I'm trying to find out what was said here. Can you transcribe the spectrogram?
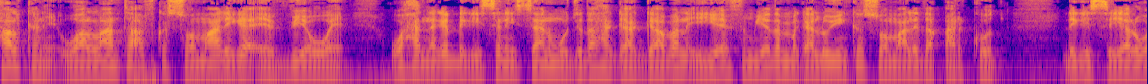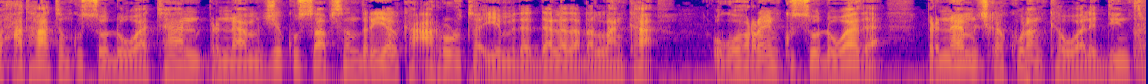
halkani waa laanta afka soomaaliga ee v o a. Waxaad naga dhagaysanaysaan muwjadaha gaagaaban iyo efemyada magaalooyinka soomaalida qaarkood. Dhegaystayaal waxaad haatan ku soo dhowaataan barnaamijyo ku saabsan daryeelka carruurta iyo madadaalada dhallaanka. Ugu horrayn ku soo dhowaada barnaamijka kulanka waalidiinta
